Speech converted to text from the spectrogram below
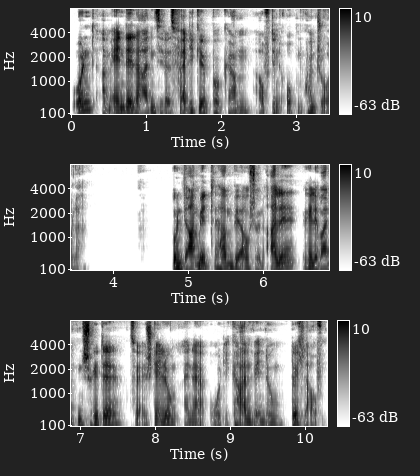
und am Ende laden Sie das fertige Programm auf den Open Controller. Und damit haben wir auch schon alle relevanten Schritte zur Erstellung einer ODK-Anwendung durchlaufen.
